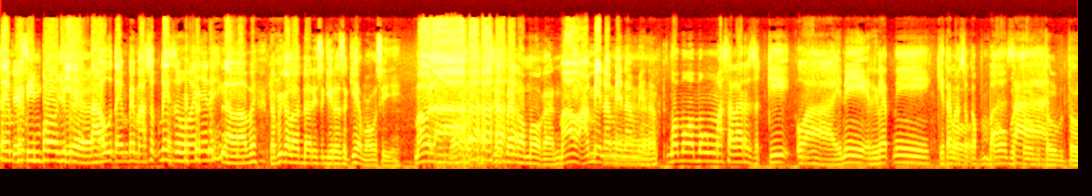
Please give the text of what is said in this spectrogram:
tempe. Kayak simple gitu iya, ya. Tahu tempe masuk deh semuanya deh, nggak apa-apa. tapi kalau dari segi rezeki ya mau sih Mau lah. siapa yang nggak mau kan Mau, amin, amin, amin. Ngomong-ngomong masalah rezeki, wah ini relate nih. Kita masuk ke pembahasan. Oh betul betul betul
